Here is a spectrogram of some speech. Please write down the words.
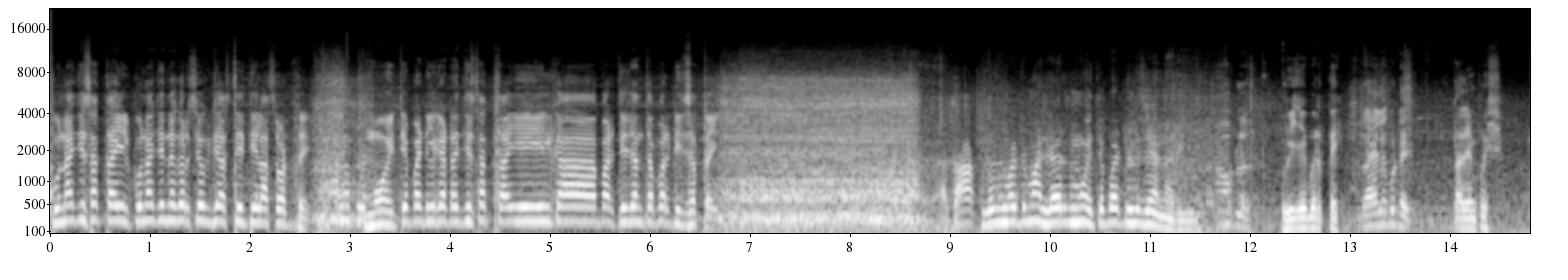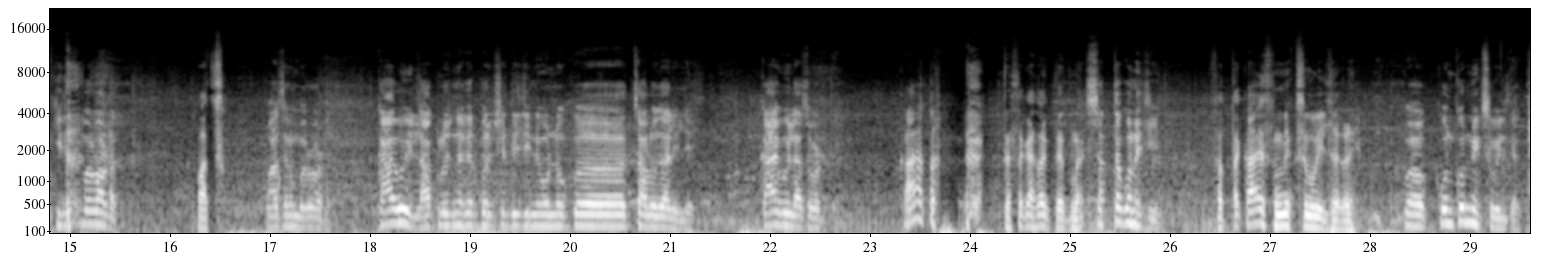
कुणाची सत्ता येईल? कुणाचे नगरसेवक जास्त येतील असं वाटतंय? मोहिते पाटील गटाची सत्ता येईल का भारतीय जनता पार्टीची सत्ता येईल? आता अकलूजमध्ये म्हणल्यावर मोहिते पाटीलच येणार आहे. आपलं? विजय बरते. राहायला कुठं? आहेत तालीमपश किती नंबर वार्डात? पाच. पाच नंबर वार्डात. काय होईल? अकलूज नगर परिषदेची निवडणूक अं, चालू झालेली आहे. काय होईल असं वाटतंय? काय आता? तसं काय सांगता येत नाही. सत्ता कोणाची येईल? सत्ता काय मिक्स होईल सगळे. को- कोण कोण मिक्स होईल त्यात?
